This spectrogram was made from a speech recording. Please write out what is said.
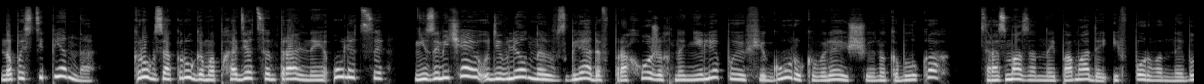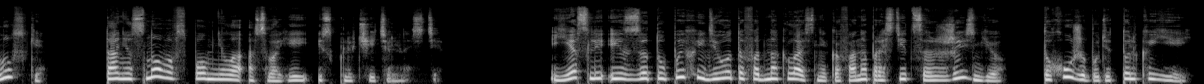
Но постепенно, круг за кругом обходя центральные улицы, не замечая удивленных взглядов прохожих на нелепую фигуру, ковыляющую на каблуках, с размазанной помадой и в порванной блузке, Таня снова вспомнила о своей исключительности. Если из-за тупых идиотов-одноклассников она простится с жизнью, то хуже будет только ей.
